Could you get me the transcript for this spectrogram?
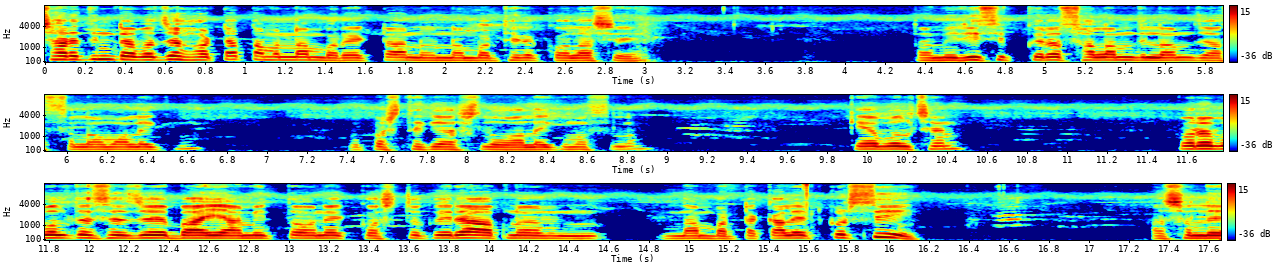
সাড়ে তিনটা বাজে হঠাৎ আমার নাম্বারে একটা আনোন নাম্বার থেকে কল আসে। তো আমি রিসিভ করে সালাম দিলাম যে, আসসালামু আলাইকুম। ওপাশ থেকে আসলো, ওয়ালাইকুম আসসালাম। কে বলছেন? পরে বলতেছে যে, ভাই, আমি তো অনেক কষ্ট করে আপনার নাম্বারটা কালেক্ট করছি। আসলে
